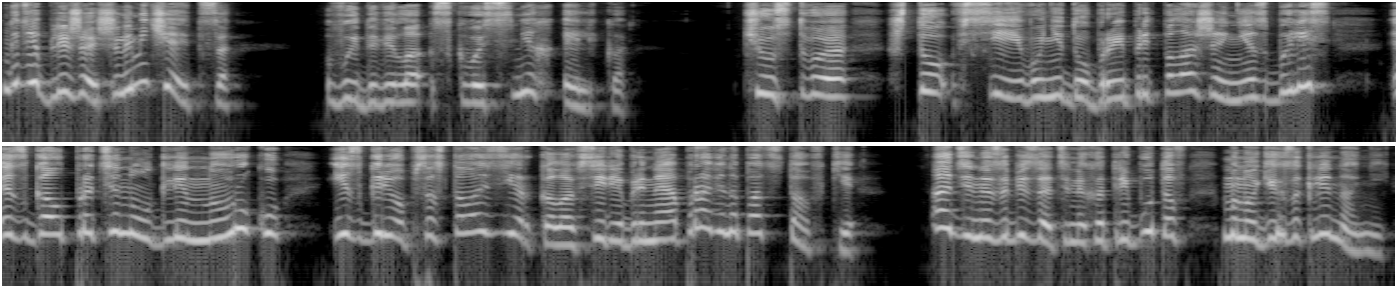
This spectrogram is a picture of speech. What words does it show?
где ближайший намечается. Выдавила сквозь смех Элька. Чувствуя, что все его недобрые предположения сбылись, Эсгал протянул длинную руку и сгреб со стола зеркало в серебряной оправе на подставке. Один из обязательных атрибутов многих заклинаний.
